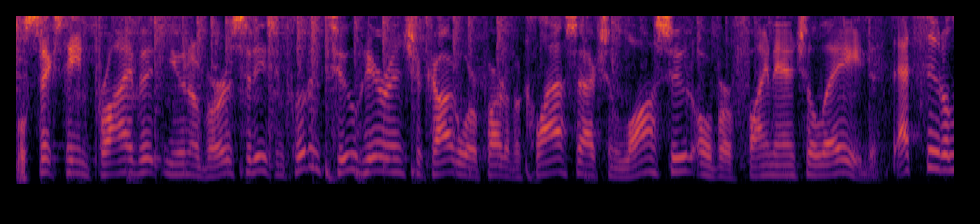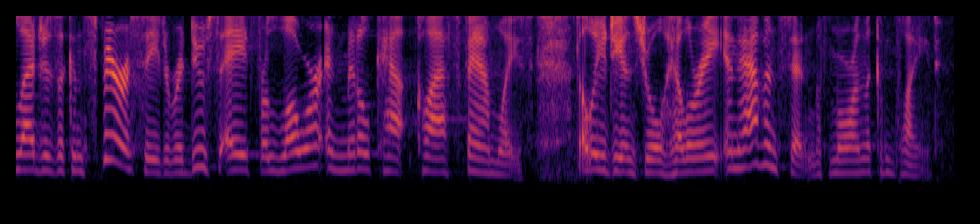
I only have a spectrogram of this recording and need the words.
Well, 16 private universities, including two here in Chicago, are part of a class action lawsuit over financial aid. That suit alleges a conspiracy to reduce aid for lower and middle class families. WGN's Jewell Hillery in Evanston with more on the complaint.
